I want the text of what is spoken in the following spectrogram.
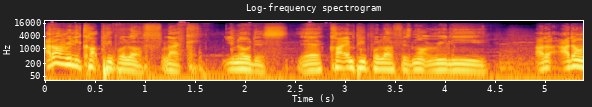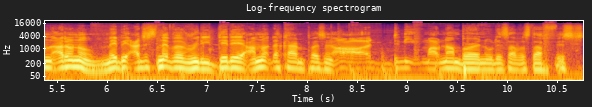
I don't really cut people off. Like you know this, yeah. Cutting people off is not really. I don't, I don't, I don't know. Maybe I just never really did it. I'm not the kind of person. Oh, delete my number and all this other stuff. It's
